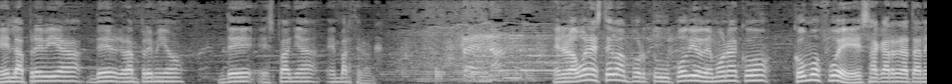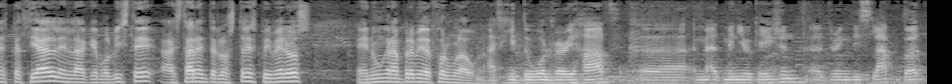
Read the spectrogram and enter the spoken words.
en la previa del Gran Premio de España en Barcelona. Enhorabuena Esteban por tu podio de Mónaco. ¿Cómo fue esa carrera tan especial en la que volviste a estar entre los tres primeros en un Gran Premio de Fórmula 1? I've hit the wall very hard uh, at many occasions uh, during this lap, but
